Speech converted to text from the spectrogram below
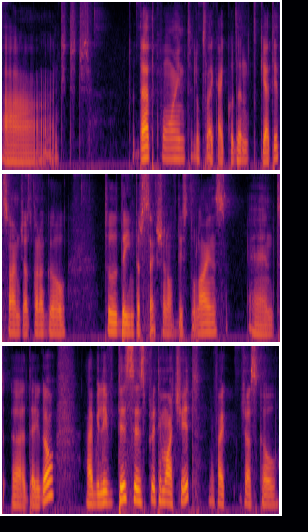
uh, to that point. It looks like I couldn't get it. So I'm just going to go to the intersection of these two lines. And uh, there you go. I believe this is pretty much it. If I just go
